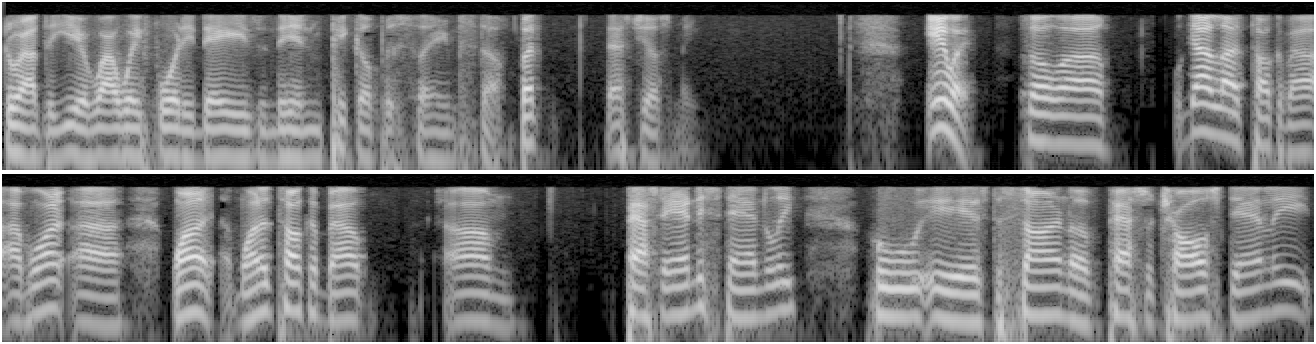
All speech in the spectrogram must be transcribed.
throughout the year, why wait 40 days and then pick up the same stuff? But that's just me. Anyway, so uh we got a lot to talk about. I want uh want want to talk about um Pastor Andy Stanley, who is the son of Pastor Charles Stanley.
